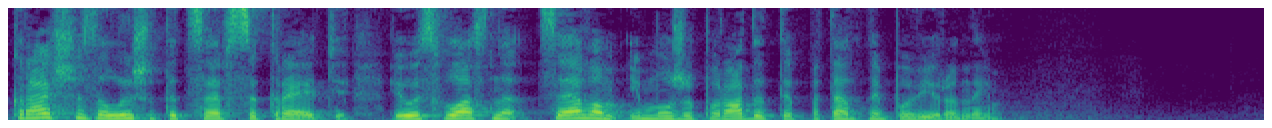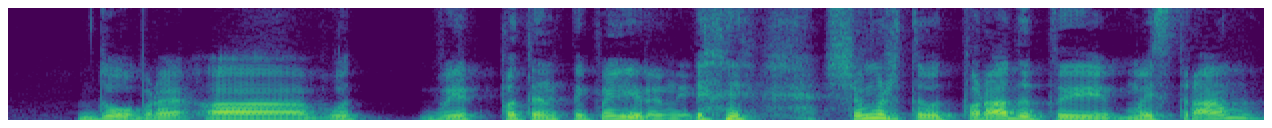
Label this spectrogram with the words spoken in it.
краще залишити це в секреті. І ось, власне, це вам і може порадити патентний повірений. Добре, а от ви як патентник повірений, що можете от порадити майстрам,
